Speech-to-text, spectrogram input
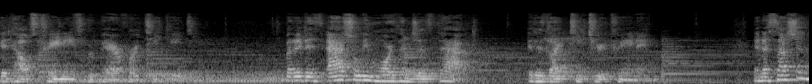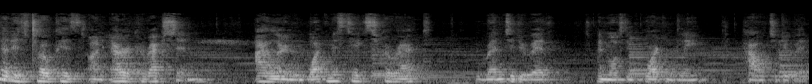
it helps trainees prepare for TKT. But it is actually more than just that. It is like teacher training. In a session that is focused on error correction, I learned what mistakes to correct, when to do it, and most importantly, how to do it.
